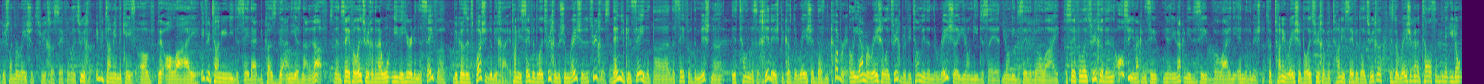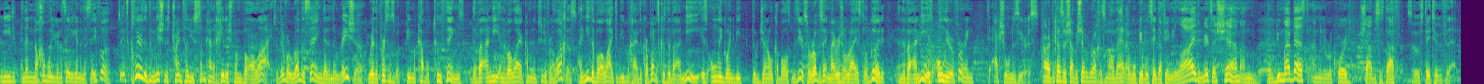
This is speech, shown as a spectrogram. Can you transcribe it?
resha if you're telling me in the case of the olai, if you're telling me you need to say that because the ani is not enough, so then seifa leitzricha, then I won't need to hear it in the seifa because it's pashut to be chayiv. Tony seifa leitzricha mishum reisha detzrichas. Then you can say that the the seifa of the mishnah is telling us a chiddush because the reisha doesn't cover it. Aliyamar reisha leitzricha, but if you tell me then the reisha you don't need to say it, you don't need to say the volai. So seifa leitzricha, then also you're not going to say you know you're not going to need to say volai in the end of the mishnah. So tani reisha deleitzricha, but tani seifa deleitzricha is the reisha going to tell us something that you don't need, and then nachamul you're going to say it again in the seifa. So it's clear that the mission is trying to tell you some kind of chiddush from va'alai. So therefore, Rav is saying that in the Resha, where the person's being makabel two things, the va'ani and the va'alai are coming in two different halachas, I need the va'alai to be mechayiv the karbonis, because the va'ani is only going to be the general kabbalas nazir. So Rav is saying my original raya is still good, and the va'ani is only referring to actual Naziris. All right, because of Shabbat Sheva Brachas and all that, I won't be able to say Daf Yomi live. And Mirza Hashem, I'm going to do my best. I'm going to record Shabbos' Daf, so stay tuned for that.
